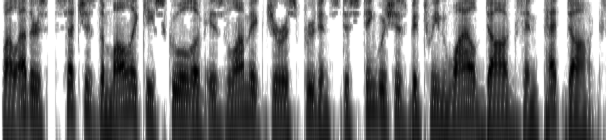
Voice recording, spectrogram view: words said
while others, such as the Maliki school of Islamic jurisprudence distinguishes between wild dogs and pet dogs,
